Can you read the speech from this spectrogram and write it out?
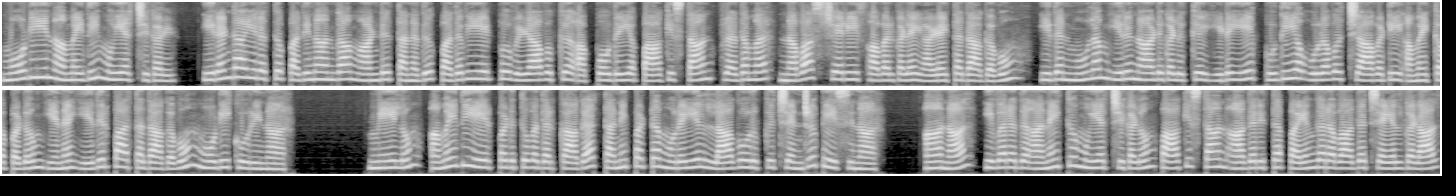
மோடியின் அமைதி முயற்சிகள். இரண்டாயிரத்து பதினான்காம் ஆண்டு தனது பதவியேற்பு விழாவுக்கு அப்போதைய பாகிஸ்தான் பிரதமர் நவாஸ் ஷெரீப் அவர்களை அழைத்ததாகவும் இதன் மூலம் இரு நாடுகளுக்கு இடையே புதிய உறவுச் சாவடி அமைக்கப்படும் என எதிர்பார்த்ததாகவும் மோடி கூறினார். மேலும் அமைதி ஏற்படுத்துவதற்காக தனிப்பட்ட முறையில் லாகூருக்குச் சென்று பேசினார். ஆனால் இவரது அனைத்து முயற்சிகளும் பாகிஸ்தான் ஆதரித்த பயங்கரவாத செயல்களால்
